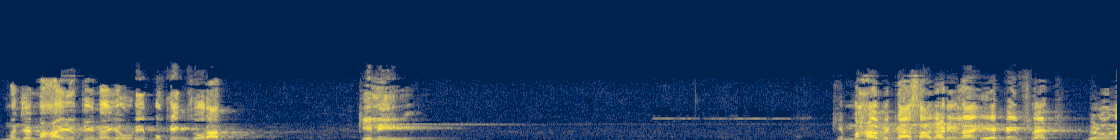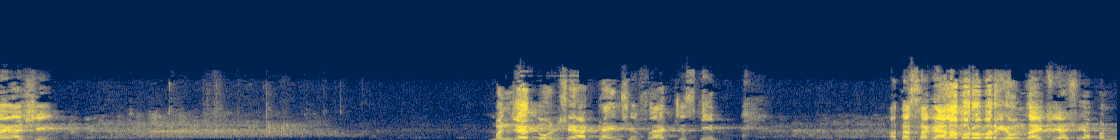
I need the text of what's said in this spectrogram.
म्हणजे महायुतीनं एवढी बुकिंग जोरात केली की महाविकास आघाडीला एकही फ्लॅट मिळू नये अशी म्हणजे दोनशे अठ्ठ्याऐंशी फ्लॅटची स्कीम. आता सगळ्याला बरोबर घेऊन जायची अशी आपण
